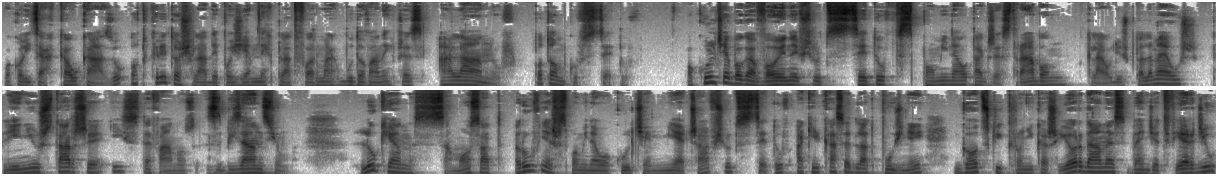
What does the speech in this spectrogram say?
w okolicach Kaukazu odkryto ślady po ziemnych platformach budowanych przez Alanów, potomków Scytów. O kulcie boga wojny wśród Scytów wspominał także Strabon, Klaudiusz Ptolemeusz, Pliniusz Starszy i Stefanus z Bizancjum. Lukian z Samosat również wspominał o kulcie miecza wśród Scytów, a kilkaset lat później gocki kronikarz Jordanes będzie twierdził,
